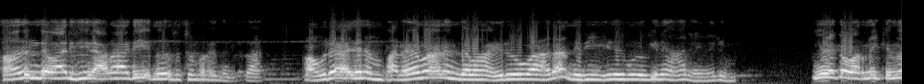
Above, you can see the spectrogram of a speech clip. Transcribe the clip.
ആനന്ദവാരിഹിയിൽ ആറാടി എന്ന് പറയുന്നുണ്ട്. പൗരാജനം പരമാനന്ദമായ ഒരു വാര മുഴുകിന് മുഴുകിന ആരേവരും ഇങ്ങനെയൊക്കെ വർണിക്കുന്ന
